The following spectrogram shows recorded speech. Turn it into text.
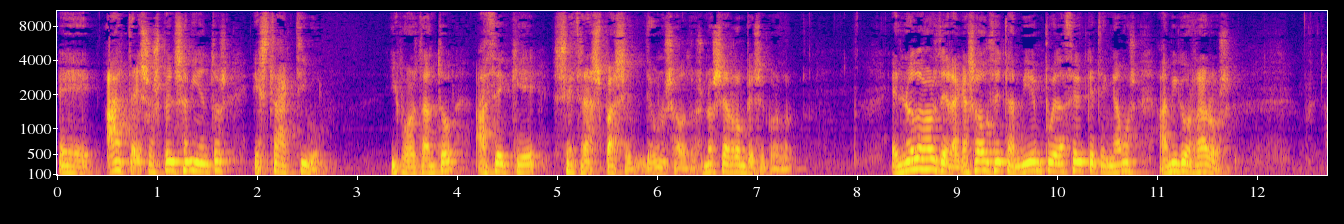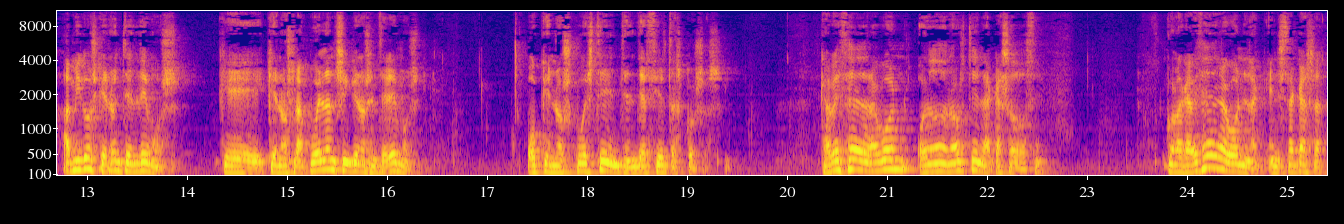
eh, ata esos pensamientos está activo y por lo tanto hace que se traspasen de unos a otros, no se rompe ese cordón. El nodo norte de la casa 11 también puede hacer que tengamos amigos raros, amigos que no entendemos, que, que nos la cuelan sin que nos enteremos, o que nos cueste entender ciertas cosas. Cabeza de dragón o nodo norte en la casa 12. Con la cabeza de dragón en, esta casa,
